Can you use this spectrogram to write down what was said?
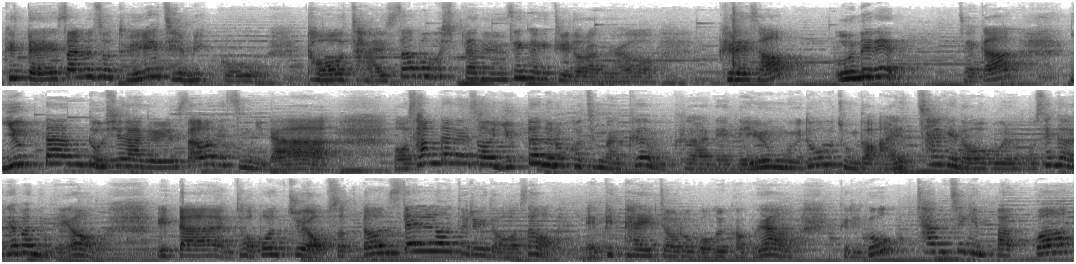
그때 싸면서 되게 재밌고 더 잘 싸보고 싶다는 생각이 들더라고요. 그래서 오늘은 제가 6단 도시락을 싸보겠습니다. 어, 3단에서 6단으로 커진 만큼 그 안에 내용물도 좀 더 알차게 넣어보려고 생각을 해봤는데요. 일단 저번 주에 없었던 샐러드를 넣어서 에피타이저로 먹을 거고요. 그리고 참치김밥과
